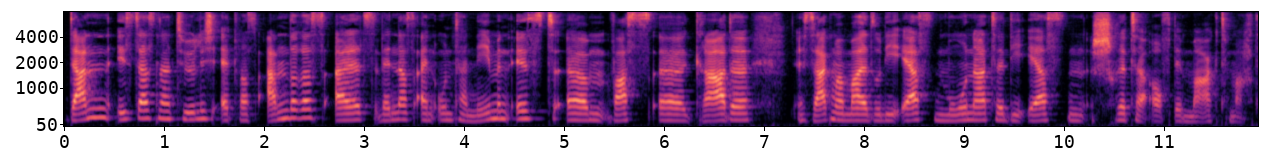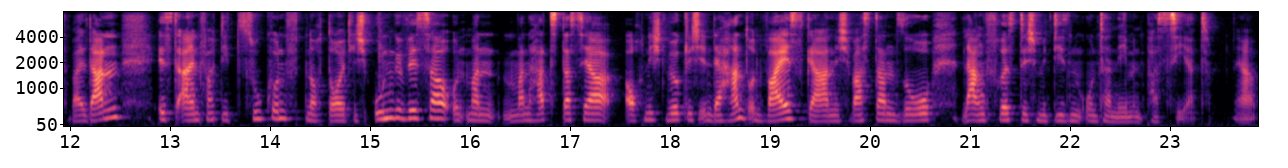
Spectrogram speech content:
dann ist das natürlich etwas anderes, als wenn das ein Unternehmen ist, ähm, was äh, gerade, ich sag mal mal, so die ersten Monate, die ersten Schritte auf dem Markt macht. Weil dann ist einfach die Zukunft noch deutlich ungewisser und man, man hat das ja auch nicht wirklich in der Hand und weiß gar nicht, was dann so langfristig mit diesem Unternehmen passiert. Ja.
